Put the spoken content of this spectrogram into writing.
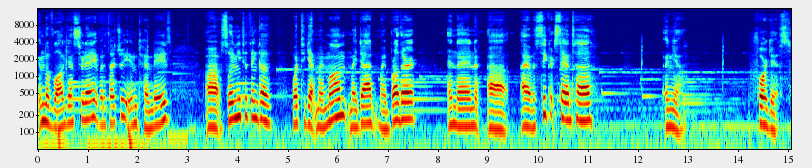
in the vlog yesterday, but it's actually in 10 days. Uh, so I need to think of what to get my mom, my dad, my brother, and then uh, I have a Secret Santa, and yeah, four gifts,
